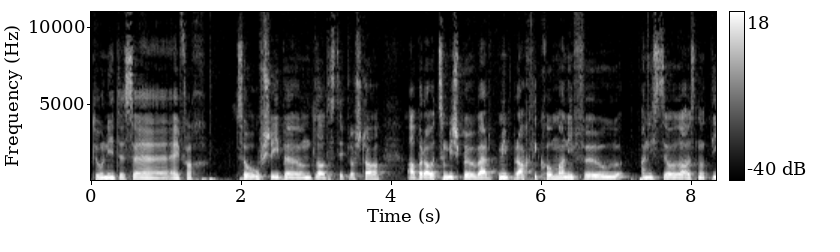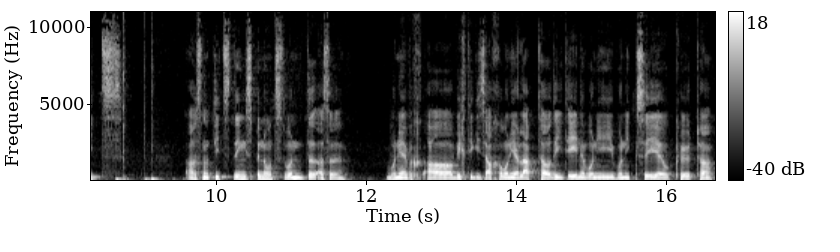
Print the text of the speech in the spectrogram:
tue ich das äh, einfach so aufschreiben und lasse das dort stehen. Aber auch zum Beispiel während meinem Praktikum habe ich viel habe ich so als Notiz als Notizdings benutzt, wo also, wo ich einfach ah, wichtige Sachen, die ich erlebt habe, oder Ideen, die ich, die ich gesehen und gehört habe,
